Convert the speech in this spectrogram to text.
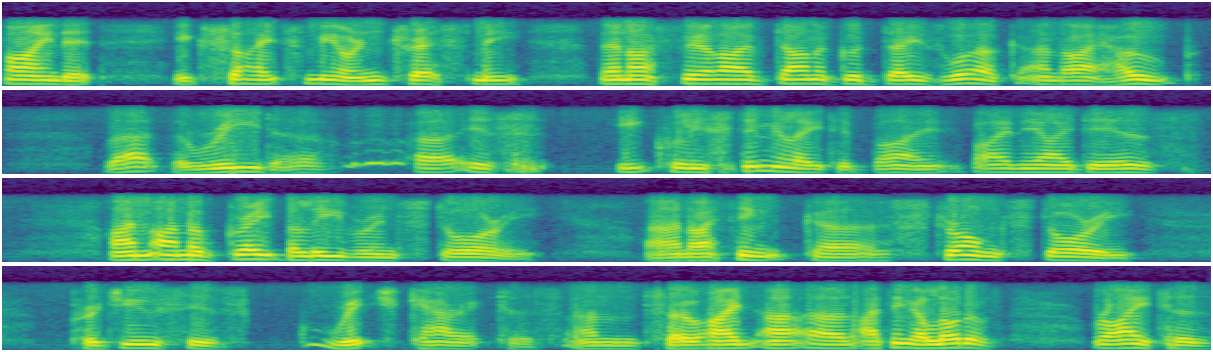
find it excites me or interests me, then I feel I've done a good day's work, and I hope that the reader uh, is equally stimulated by by the ideas. I'm I'm a great believer in story, and I think uh, strong story produces rich characters, and so I uh, I think a lot of writers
